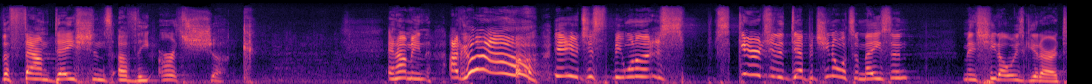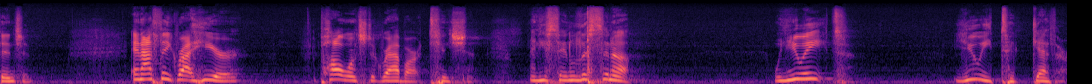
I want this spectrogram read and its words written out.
the foundations of the earth shook. And I mean, I'd go, oh! it would just be one of those, scared you to death. But you know what's amazing? man, she'd always get our attention. And I think right here, Paul wants to grab our attention. And he's saying, listen up. When you eat, you eat together.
